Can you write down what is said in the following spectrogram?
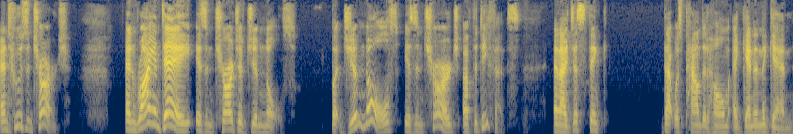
and who's in charge. And Ryan Day is in charge of Jim Knowles, but Jim Knowles is in charge of the defense. And I just think that was pounded home again and again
